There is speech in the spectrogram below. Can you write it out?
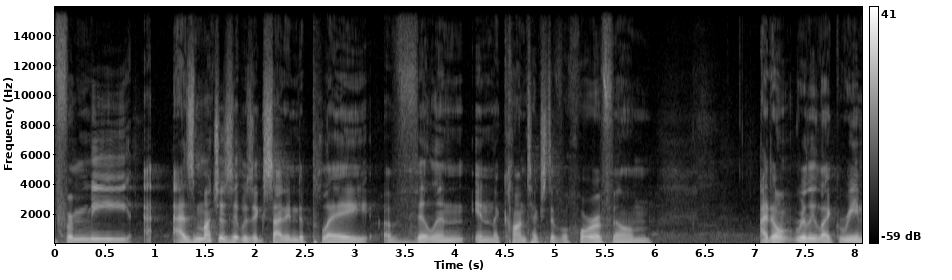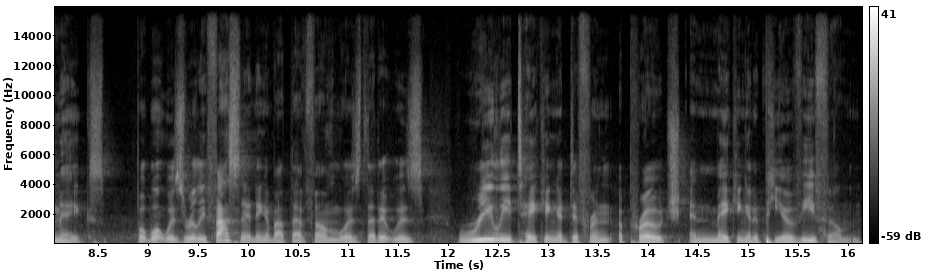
for me as much as it was exciting to play a villain in the context of a horror film. I don't really like remakes, but what was really fascinating about that film was that it was really taking a different approach and making it a POV film.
